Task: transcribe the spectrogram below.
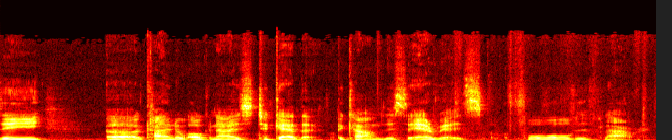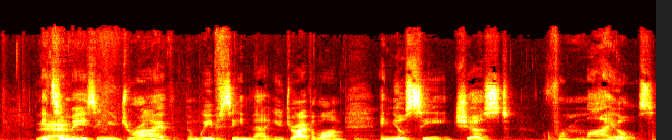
they uh, kind of organize together become this area is full of the flower. It's amazing. You drive, and we've seen that. You drive along, and you'll see just for miles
